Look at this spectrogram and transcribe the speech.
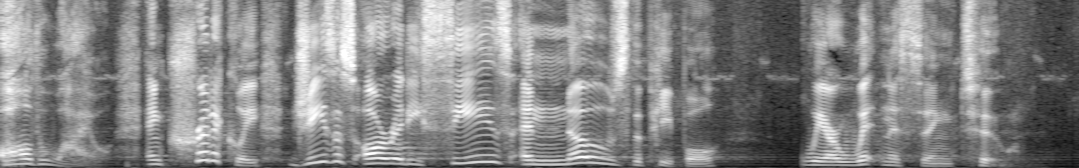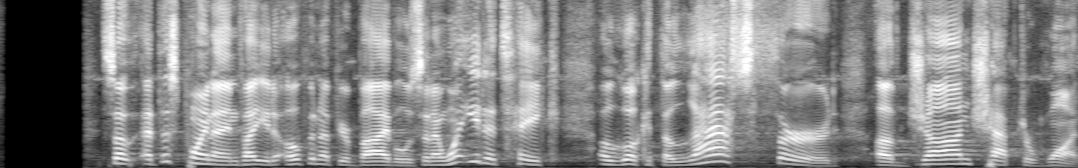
all the while. And critically, Jesus already sees and knows the people we are witnessing to. So at this point, I invite you to open up your Bibles and I want you to take a look at the last third of John chapter 1.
